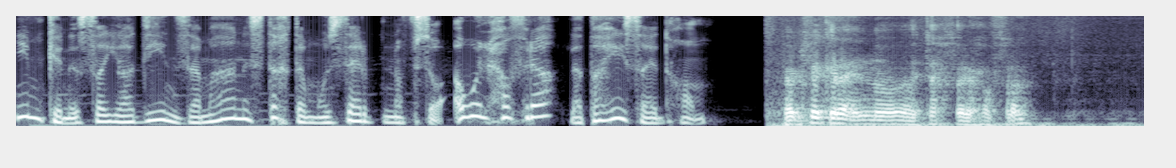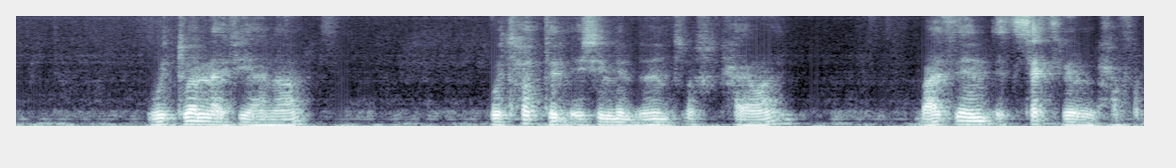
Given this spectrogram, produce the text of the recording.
يمكن الصيادين زمان استخدموا الزرب نفسه أو الحفرة لطهي صيدهم. فالفكرة إنه تحفر حفرة؟ وتولع فيها نار وتحط الإشي اللي بده ينطبخ الحيوان بعدين تسكر الحفرة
